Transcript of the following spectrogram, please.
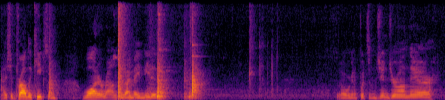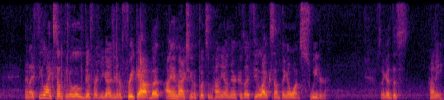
I should probably keep some water around because I may need it. So we're going to put some ginger on there and I feel like something a little different. You guys are going to freak out, but I am actually going to put some honey on there because I feel like something I want sweeter. So I got this honey.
